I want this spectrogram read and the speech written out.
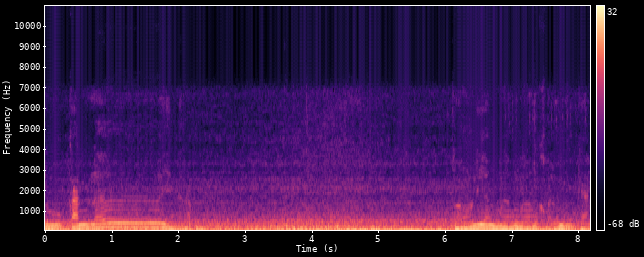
ดูกันเลยนะครับตอง เลี่ยงเมืองเมืองขอนแก่น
